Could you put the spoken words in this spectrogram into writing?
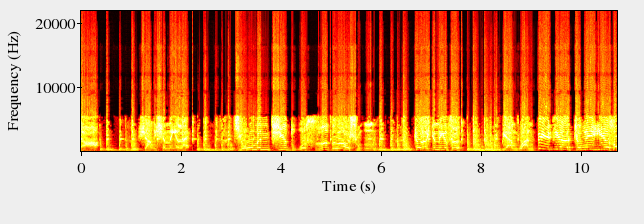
啊！想起你来，九门提督死得凶，这一那次边关地界正一送，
